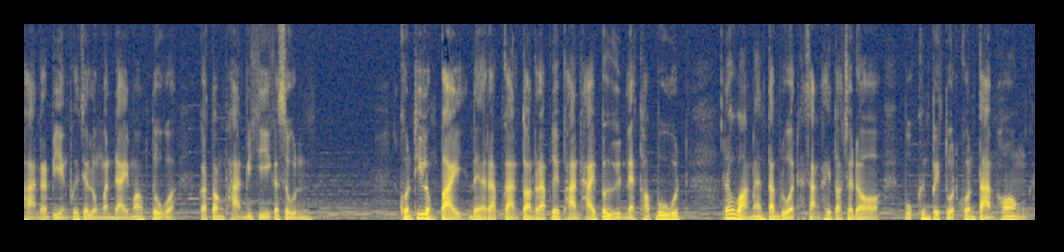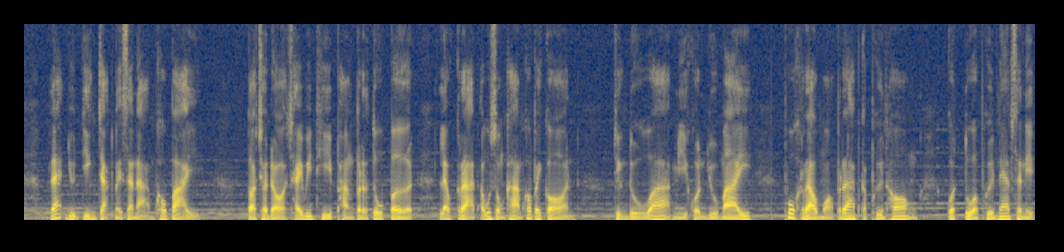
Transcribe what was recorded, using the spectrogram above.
ผ่านระเบียงเพื่อจะลงบันไดมอบตัว ก็ต้องผ่านวิถีกระสุน คนที่ลงไปได้รับการต้อนรับด้วยผ่านท้ายปืนและท็อปบูธระหว่างนั้นตำรวจสั่งให้ตชดบุกขึ้นไปตรวจค้นตามห้อง และหยุดยิงจากในสนามเข้าไปตชดใช้วิธีพังประตูเปิด แล้วกราดอาวุธสงครามเข้าไปก่อน จึงดูว่ามีคนอยู่ไหม พวกเราหมอบราบกับพื้นห้อง กดตัวพื้นแนบสนิท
